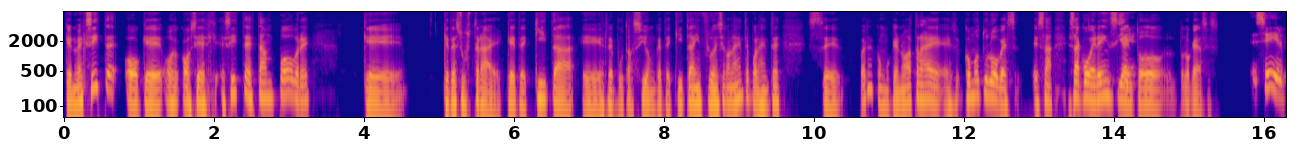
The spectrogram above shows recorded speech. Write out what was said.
que no existe o que, o, o si existe es tan pobre que, que te sustrae, que te quita eh, reputación, que te quita influencia con la gente, pues la gente se, bueno, como que no atrae. eso. ¿Cómo tú lo ves? Esa, esa coherencia Sí. en todo, todo lo que haces. Sí,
